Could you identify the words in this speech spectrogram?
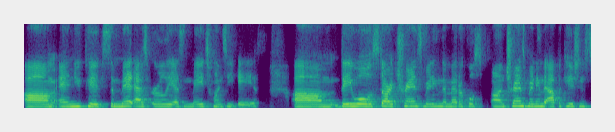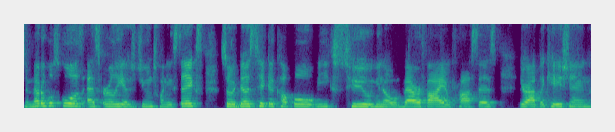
um, and you could submit as early as May 28th. Um, they will start transmitting the medical, uh, transmitting the applications to medical schools as early as June 26th. So it does take a couple weeks to, you know, verify and process your application.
